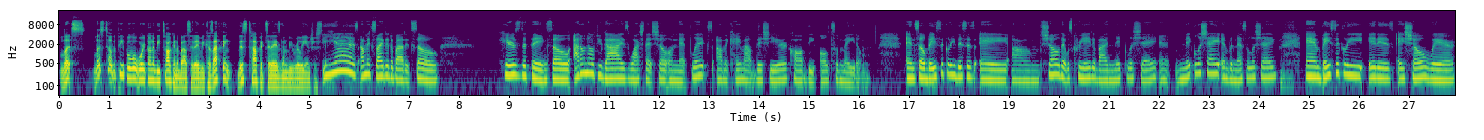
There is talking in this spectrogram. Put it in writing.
let's let's tell the people what we're going to be talking about today because I think this topic today is going to be really interesting. Yes, I'm excited about it. So here's the thing. So I don't know if you guys watched that show on Netflix. Um, it came out this year called The Ultimatum. And so basically, this is a um, show that was created by Nick Lachey and Nick Lachey and Vanessa Lachey. And basically, it is a show where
